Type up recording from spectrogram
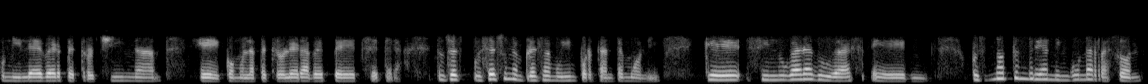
Unilever, Petrochina, eh, como la petrolera BP, etcétera. Entonces, pues es una empresa muy importante, Moni, que sin lugar a dudas, eh, pues no tendría ninguna razón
